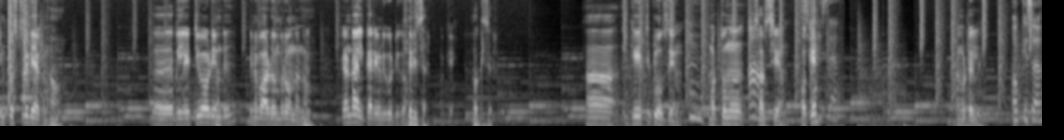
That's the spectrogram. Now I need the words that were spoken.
ഇൻക്വസ്റ്റ് റെഡിയാക്കണം ആ. റിലേറ്റീവ് അവിടെ ഉണ്ട് പിന്നെ വാർഡ് മെമ്പർ വന്നിട്ടുണ്ട്. രണ്ടാൾക്കാരും കൂടി കൂട്ടിക്കോ? ശരി sir. Okay. Okay sir. Gate close ചെയ്യണം. മൊത്തം ഒന്ന്. സെർച്ച് ചെയ്യണം. ഓക്കെ? ശരി, സർ. അങ്ങോട്ടല്ലേ ഓക്കെ സാർ.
